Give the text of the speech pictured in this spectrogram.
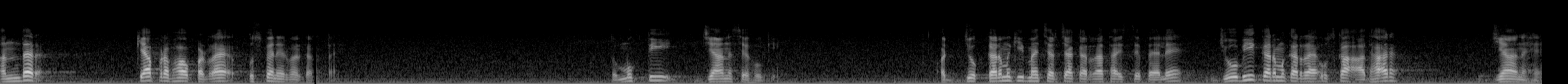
अंदर क्या प्रभाव पड़ रहा है उस पर निर्भर करता है। तो मुक्ति ज्ञान से होगी। और जो कर्म की मैं चर्चा कर रहा था इससे पहले, जो भी कर्म कर रहा है, उसका आधार ज्ञान है।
